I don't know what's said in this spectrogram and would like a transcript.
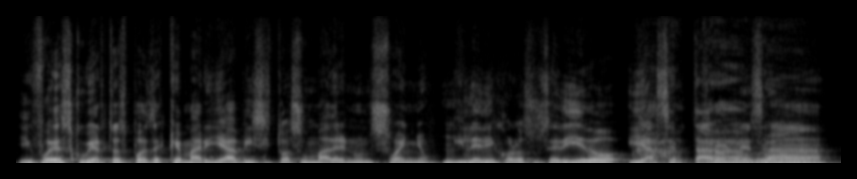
y fue descubierto después de que María visitó a su madre en un sueño y le dijo lo sucedido y ah, aceptaron esa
